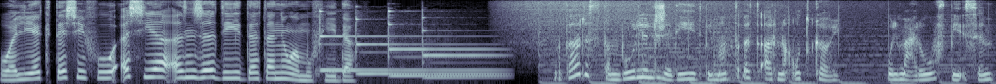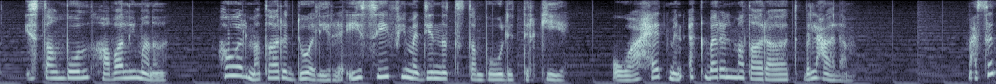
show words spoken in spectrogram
وليكتشفوا أشياء جديدة ومفيدة. مطار إسطنبول الجديد بمنطقة أرناؤوتكوي والمعروف باسم إسطنبول هافاليمانا هو المطار الدولي الرئيسي في مدينة إسطنبول التركية. وواحد من أكبر المطارات بالعالم. مع سنة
